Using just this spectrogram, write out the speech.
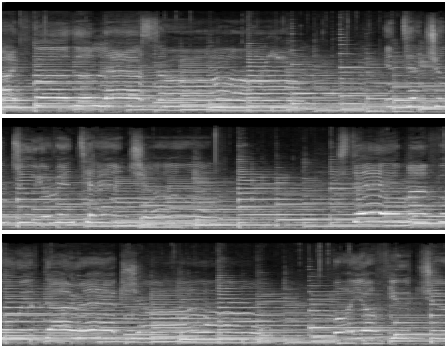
Decipher the lesson. Intention to your intention. Stay mindful with direction for your future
